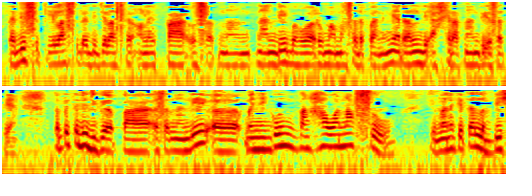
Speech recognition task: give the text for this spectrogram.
Tadi sekilas sudah dijelaskan oleh Pak Ustadz Nan- Nandi bahwa rumah masa depan ini adalah di akhirat nanti Ustadz ya. Tapi tadi juga Pak Ustadz Nandi eh, menyinggung tentang hawa nafsu. Di mana kita lebih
